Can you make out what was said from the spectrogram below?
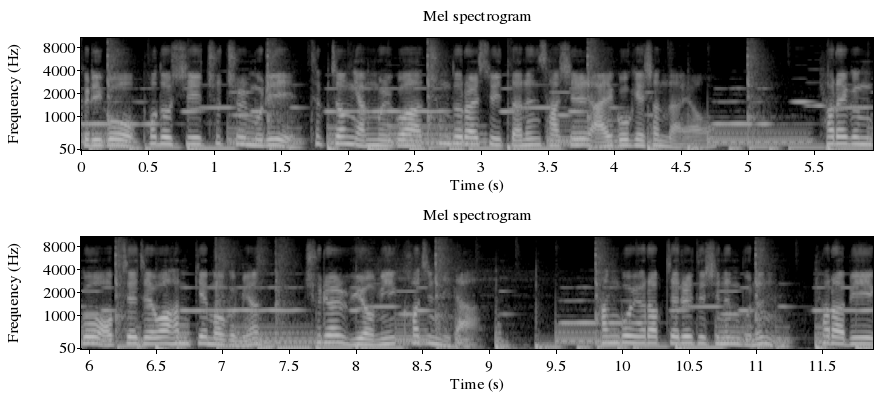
그리고 포도씨 추출물이 특정 약물과 충돌할 수 있다는 사실 알고 계셨나요? 혈액응고 억제제와 함께 먹으면 출혈 위험이 커집니다. 항고혈압제를 드시는 분은 혈압이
